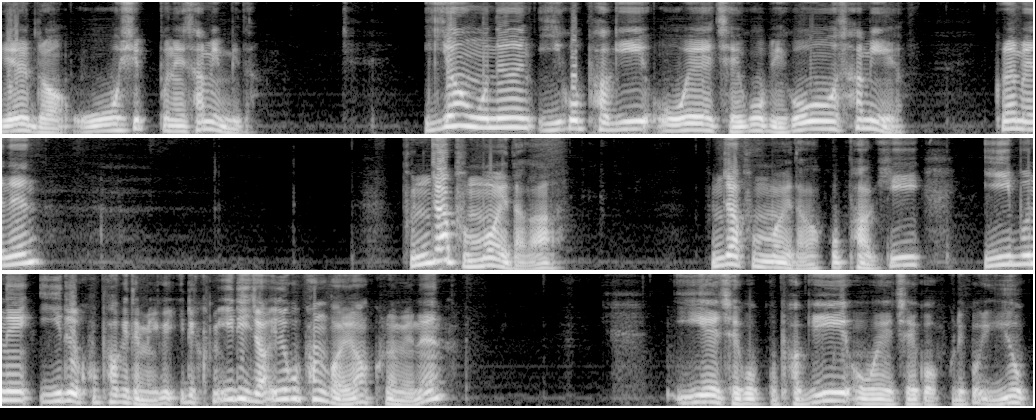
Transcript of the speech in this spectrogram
예를 들어 50분의 3입니다. 이 경우는 2 곱하기 5의 제곱이고 3이에요. 그러면은 분자 분모에다가 분자 분모에다가 곱하기 2분의 2를 곱하게 되면 이거 1이 그럼 1이죠. 1 곱한 거예요. 그러면은 2의 제곱 곱하기 5의 제곱 그리고 6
